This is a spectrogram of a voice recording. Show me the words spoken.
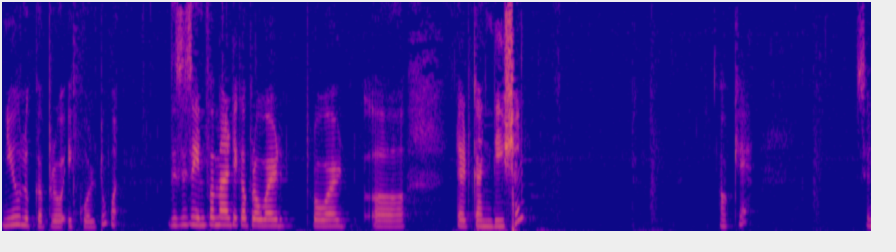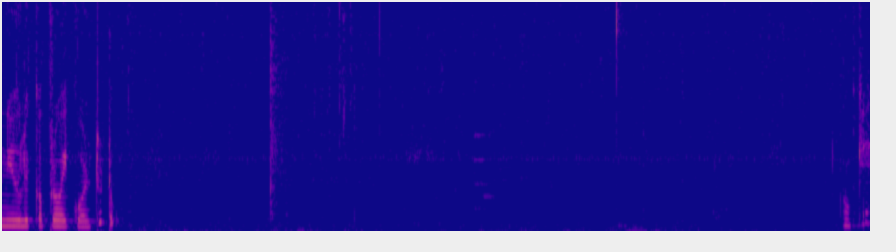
new lookup row equal to 1 this is informatica provide provide uh, that condition okay. So new row equal to 2 okay.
